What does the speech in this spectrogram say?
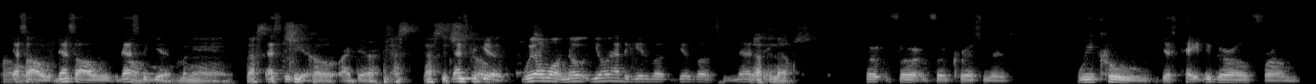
Bro, that's all. That's all. That's oh, the gift. Man, that's, that's the, the cheat code right there. That's that's the that's the code. gift. We don't want no. You don't have to give us give us nothing, nothing else for, for for Christmas. We cool. Just take the girls from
